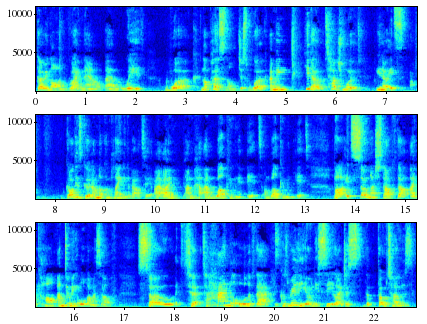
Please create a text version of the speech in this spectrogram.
going on right now um, with work, not personal, just work. I mean, you know, touch wood. You know, it's God is good. I'm not complaining about it. I, I'm, I'm, I'm welcoming it. I'm welcoming it but it's so much stuff that I can't, I'm doing it all by myself. So to, to handle all of that, because really you only see like just the photos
